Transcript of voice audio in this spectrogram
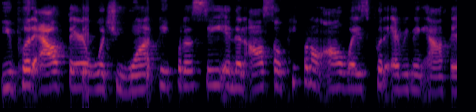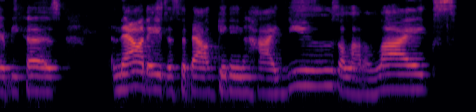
You put out there what you want people to see, and then also people don't always put everything out there because nowadays it's about getting high views, a lot of likes.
